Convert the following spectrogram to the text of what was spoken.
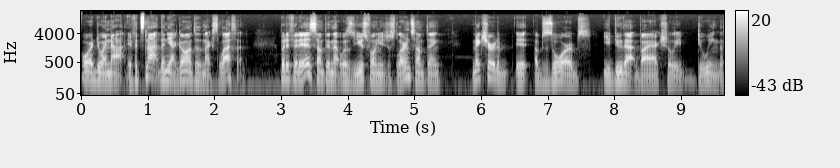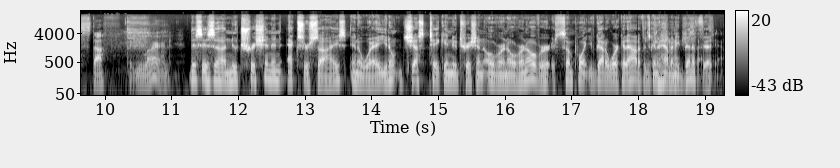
Or do I not? If it's not, then yeah, go on to the next lesson. But if it is something that was useful and you just learned something, make sure it absorbs. You do that by actually doing the stuff that you learned. This is uh, nutrition and exercise in a way. You don't just take in nutrition over and over and over. At some point, you've got to work it out if it's going to have any Nutrition and exercise, benefit.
